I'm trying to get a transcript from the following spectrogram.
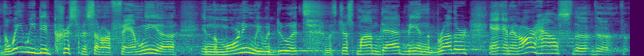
the way we did Christmas in our family, uh, in the morning we would do it with just mom, dad, me, and the brother. And, and in our house, the, the,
